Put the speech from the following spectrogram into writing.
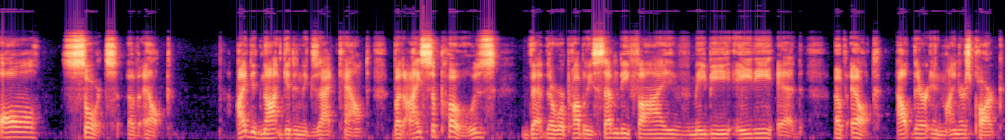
all sorts of elk. I did not get an exact count, but I suppose that there were probably 75, maybe 80 head of elk out there in Miners Park,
